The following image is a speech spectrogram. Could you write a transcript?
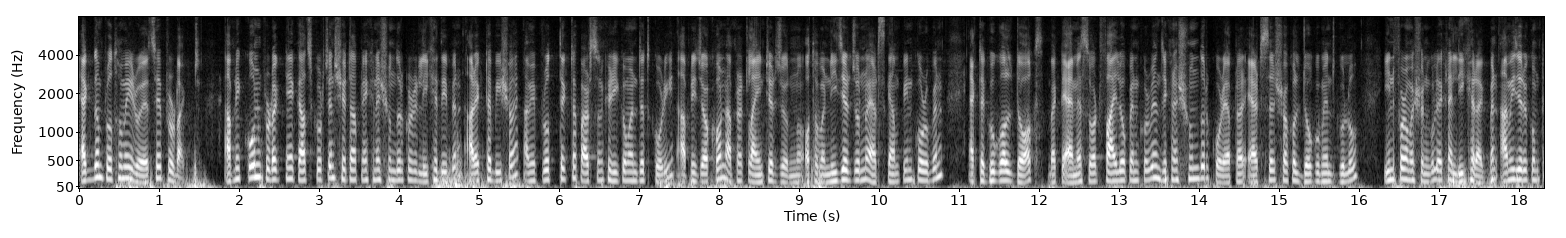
একদম প্রথমেই রয়েছে প্রোডাক্ট আপনি কোন প্রোডাক্ট নিয়ে কাজ করছেন সেটা আপনি এখানে সুন্দর করে লিখে দিবেন। আরেকটা বিষয়, আমি প্রত্যেকটা পার্সনকে রিকমেন্ডেড করি, আপনি যখন আপনার ক্লায়েন্টের জন্য অথবা নিজের জন্য অ্যাডস ক্যাম্পেইন করবেন, একটা গুগল ডক্স বা একটা এমএস ওয়ার্ড ফাইল ওপেন করবেন, যেখানে সুন্দর করে আপনার অ্যাডসের সকল ডকুমেন্টগুলো ইনফরমেশনগুলো এখানে লিখে রাখবেন। আমি যেরকমটা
